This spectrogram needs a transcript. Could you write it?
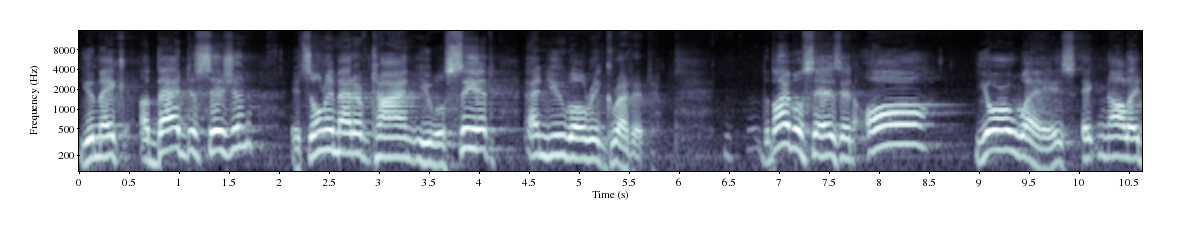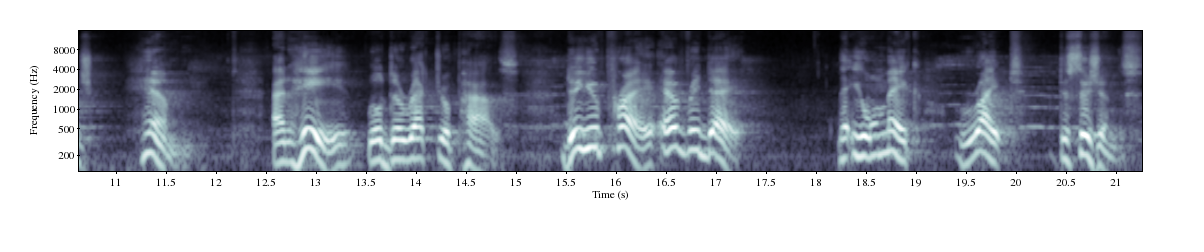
You make a bad decision, it's only a matter of time. You will see it and you will regret it. The Bible says, In all your ways, acknowledge Him, and He will direct your paths. Do you pray every day? that you will make right decisions.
